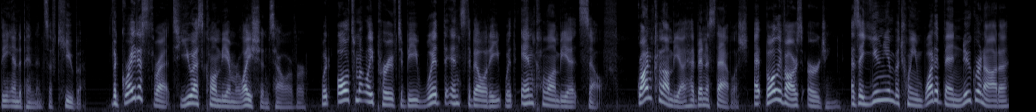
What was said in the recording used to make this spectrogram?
the independence of Cuba. The greatest threat to U.S. Colombian relations, however, would ultimately prove to be with the instability within Colombia itself. Gran Colombia had been established, at Bolivar's urging, as a union between what had been New Granada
